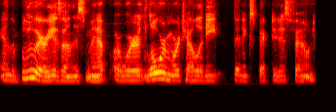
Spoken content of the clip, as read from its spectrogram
And the blue areas on this map are where lower mortality than expected is found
